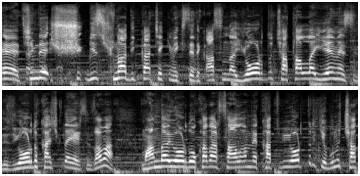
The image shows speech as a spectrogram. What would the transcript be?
evet şimdi şu- biz şuna dikkat çekmek istedik. Aslında yoğurdu çatalla yiyemezsiniz. Yoğurdu kaşıkla yersiniz ama manda yoğurdu o kadar sağlam ve katı bir yoğurttur ki bunu çat,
